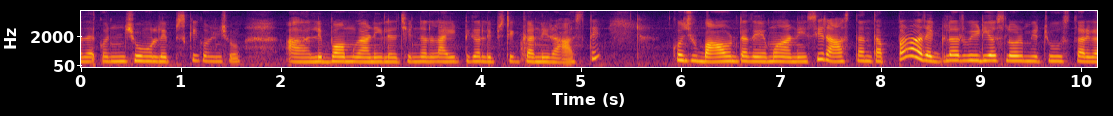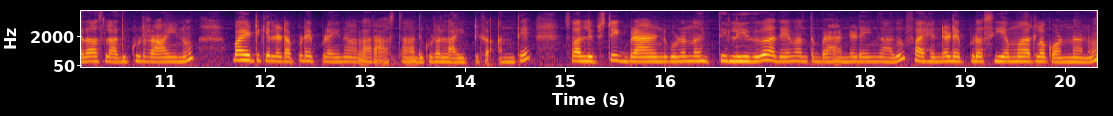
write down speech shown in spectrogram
అదే కొంచెం లిప్స్కి కొంచెం లిప్ బామ్ కానీ లేదా చిన్న లైట్గా లిప్స్టిక్ కానీ రాస్తే కొంచెం బాగుంటుందేమో అనేసి రాస్తాను తప్ప రెగ్యులర్ వీడియోస్లో మీరు చూస్తారు కదా అసలు అది కూడా రాయను. బయటికి వెళ్ళేటప్పుడు ఎప్పుడైనా అలా రాస్తాను అది కూడా లైట్గా అంతే. సో ఆ లిప్స్టిక్ బ్రాండ్ కూడా నాకు తెలియదు అదేం అంత బ్రాండెడ్ ఏం కాదు. ఫైవ్ హండ్రెడ్ ఎప్పుడో సిఎంఆర్లో కొన్నాను.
